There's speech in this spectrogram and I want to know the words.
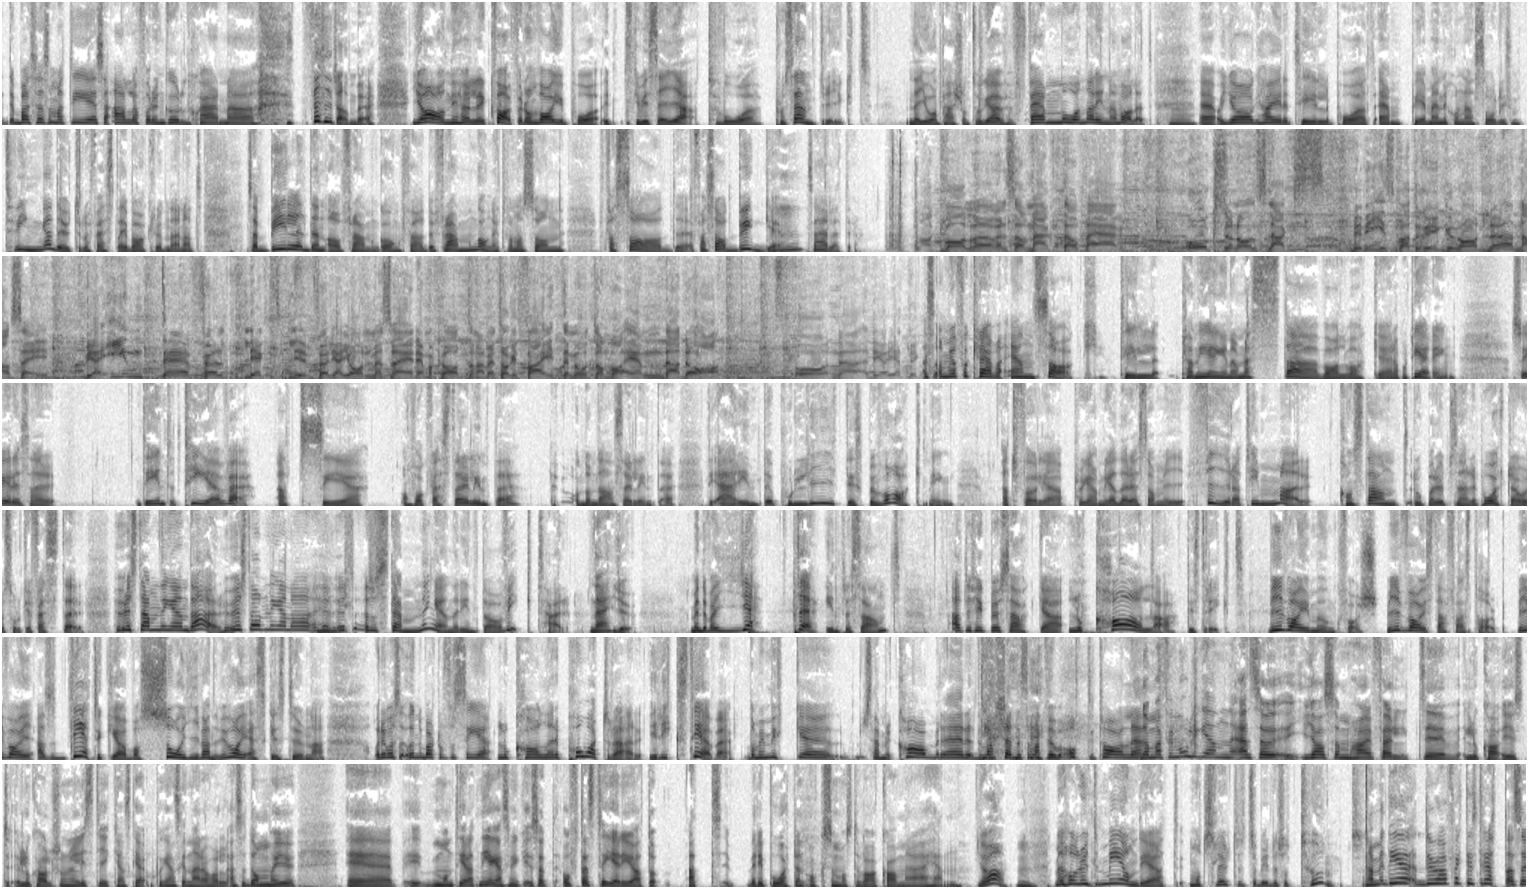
det bara känns som att det är så här, alla får en guldstjärna-firande. Ja, ni höll er kvar. För de var ju på, ska vi säga, 2% drygt när Johan Persson tog över för fem månader innan valet. Eh, och jag hajade till på att MP-människorna såg liksom tvingade ut till att festa i bakgrunden. Att så här, bilden av framgång föder framgång. Att det var någon sån fasad, fasadbygge. Så här lät det stark valrörelse av Märta och Per. Också någon slags bevis på att ryggrad lönar sig. Vi har inte följt, lekt följa John med Sverigedemokraterna. Vi har tagit fighter mot dem varenda dag. Och när, det har gett mycket... Alltså, om jag får kräva en sak till planeringen av nästa valvakerapportering så är det så här, det är inte tv att se om folk festar eller inte, om de dansar eller inte. Det är inte politisk bevakning att följa programledare som i fyra timmar konstant ropar ut sina reportrar och olika fester. Hur är stämningen där? Hur är stämningarna? Hur, alltså stämningen är inte av vikt här. Nej. Ju. Men det var jätteintressant att vi fick besöka lokala distrikt. Vi var i Munkfors, vi var i Staffanstorp. Vi var i, alltså det tycker jag var så givande. Vi var i Eskilstuna. Och Det var så underbart att få se lokala reportrar i riks-tv. De har mycket sämre kameror. Det bara kändes som att vi var 80-talet. De har förmodligen, alltså jag som har följt eh, lokal, just lokaljournalistik ganska, på ganska nära håll, alltså de har ju eh, monterat ner ganska mycket. Så att oftast så är det ju att, att reporten också måste vara kamerahen. Ja, men håller du inte med om det? Att mot slutet så blir det så tunt. Ja, men det, du har faktiskt rätt. Alltså,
